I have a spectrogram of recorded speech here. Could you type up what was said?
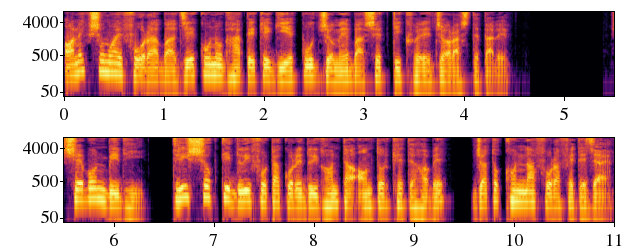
অনেক সময় ফোড়া বা যে কোনো ঘা পেকে গিয়ে পুজ জমে বা সেপটিক হয়ে জ্বর আসতে পারে। সেবন বিধি, ত্রিশ শক্তি দুই ফোঁটা করে দুই ঘণ্টা অন্তর খেতে হবে, যতক্ষণ না ফোড়া ফেটে যায়।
